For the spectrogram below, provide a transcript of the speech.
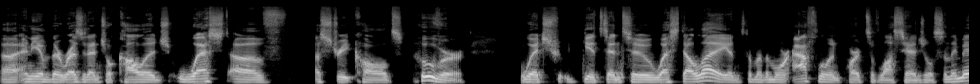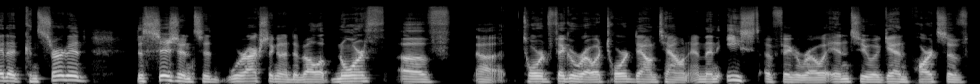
uh, any of their residential college west of a street called Hoover, which gets into West LA and some of the more affluent parts of Los Angeles. And they made a concerted decision to we're actually going to develop north of uh, toward Figueroa, toward downtown, and then east of Figueroa into again parts of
